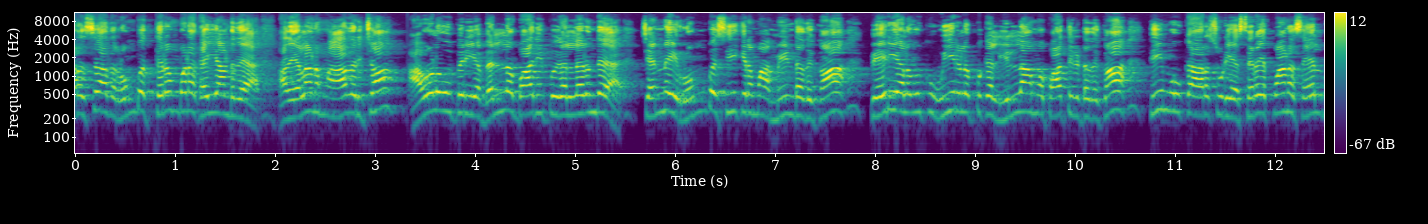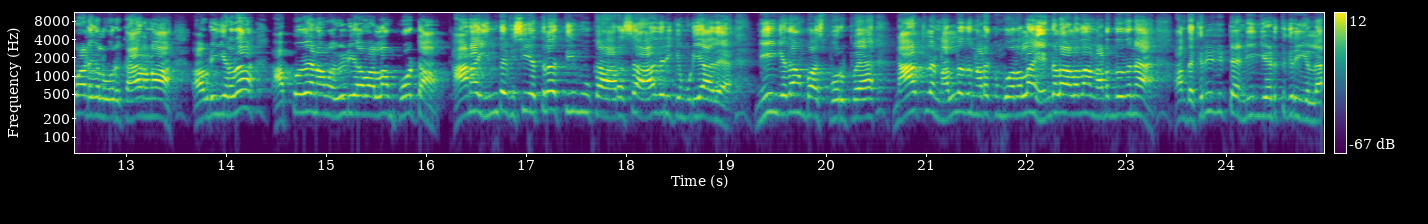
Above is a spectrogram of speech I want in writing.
அரசு அதை ரொம்ப திறம்பட கையாண்டுது. அதையெல்லாம் நம்ம ஆதரிச்சோம். அவ்வளவு பெரிய வெள்ள பாதிப்புகள்ல இருந்து சென்னை ரொம்ப சீக்கிரமா மீண்டதுக்கும் பெரிய அளவுக்கு உயிரிழப்புகள் இல்லாம பார்த்துக்கிட்டதுக்கும் திமுக அரசுடைய சிறப்பான செயல்பாடுகள் ஒரு காரணம் அப்படிங்கிறத அப்பவே நம்ம வீடியோவெல்லாம் போட்டோம். ஆனா இந்த விஷயத்துல திமுக அரசு ஆதரிக்க முடியாது. நீங்கள் தான் பாஸ் பொறுப்பு. நாட்டில் நல்லது நடக்கும் போதெல்லாம் எங்களால் தான் நடந்ததுன்னு அந்த கிரெடிட்டை நீங்கள் எடுத்துக்கிறீங்கள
